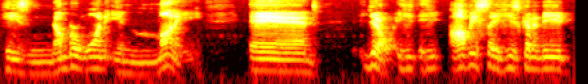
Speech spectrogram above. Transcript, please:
He's number one in money, and you know he, he obviously he's going to need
